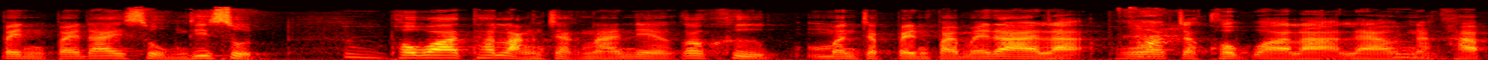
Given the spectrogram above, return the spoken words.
เป็นไปได้สูงที่สุด เพราะว่าถ้าหลังจากนั้นเนี่ยก็คือมันจะเป็นไปไม่ได้แล้วเพราะว่าจะครบวาระแล้วนะครับ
